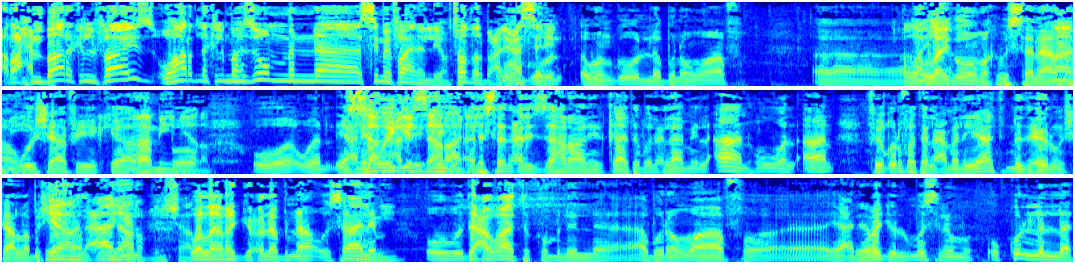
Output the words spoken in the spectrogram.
راح نبارك للفايز و hard luck المهزوم من آه، semi-final اليوم. تفضل أبو علي على السريع. ونقول ونقول لأبو نواف آه الله الله. يقومك بالسلامة. ويشافيك يا رب آمين يا رب. و... و... يعني أستاذ هو علي يجري الزهراني. الأستاذ علي الزهراني الكاتب الإعلامي الآن هو الآن في غرفة العمليات ندعي له إن شاء الله بالشفاء العاجل يا رب إن شاء الله. والله يرجعه لابنائه سالم آمين. ودعواتكم لابو نواف يعني رجل مسلم وكل ال-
